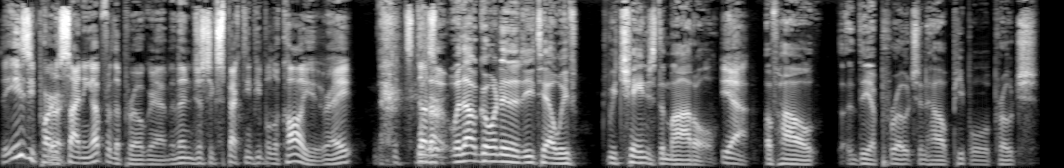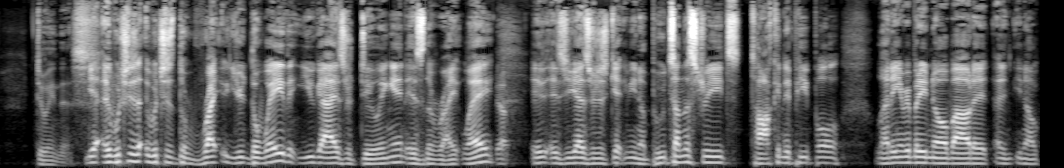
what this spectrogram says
The easy part is signing up for the program and then just expecting people to call you. Right? Without, without going into detail, we've we changed the model yeah. of how the approach and how people approach doing this. Yeah, which is which is the right. You're, the way that you guys are doing it is the right way. Yep. I- Is you guys are just getting you know boots on the streets, talking to people, letting everybody know about it, and you know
